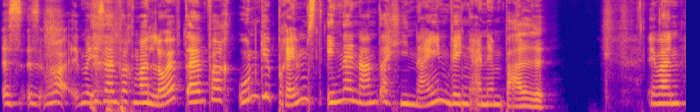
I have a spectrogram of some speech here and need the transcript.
es, es, man ist einfach, man läuft einfach ungebremst ineinander hinein wegen einem Ball. Ich meine,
